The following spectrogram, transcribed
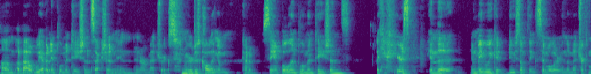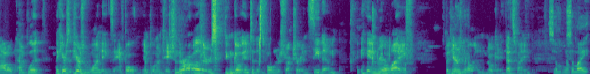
Um, about we have an implementation section in in our metrics, and we were just calling them kind of sample implementations. Like here's in the and maybe we could do something similar in the metric model template. Like here's here's one example implementation. There are others. You can go into this folder structure and see them in real life. But here's Yeah. one. Okay, that's fine. So, Yep. so my,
